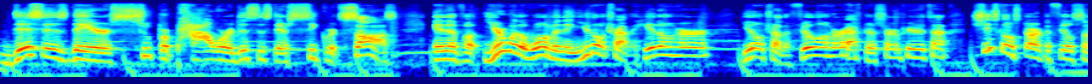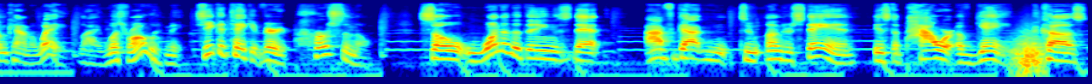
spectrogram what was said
This is their superpower. This is their secret sauce. And if a, you're with a woman and you don't try to hit on her, you don't try to feel on her after a certain period of time, she's gonna start to feel some kind of way. Like, what's wrong with me? She could take it very personal. So one of the things that I've gotten to understand is the power of game because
